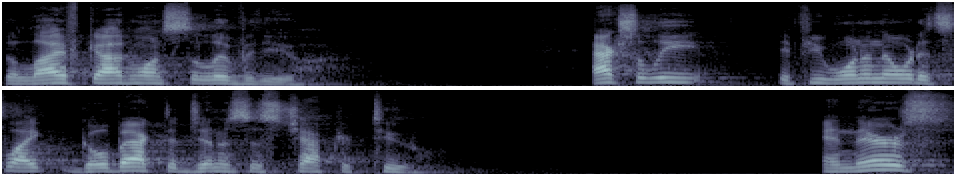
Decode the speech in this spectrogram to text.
The life God wants to live with you. Actually, if you want to know what it's like, go back to Genesis chapter 2. And there's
